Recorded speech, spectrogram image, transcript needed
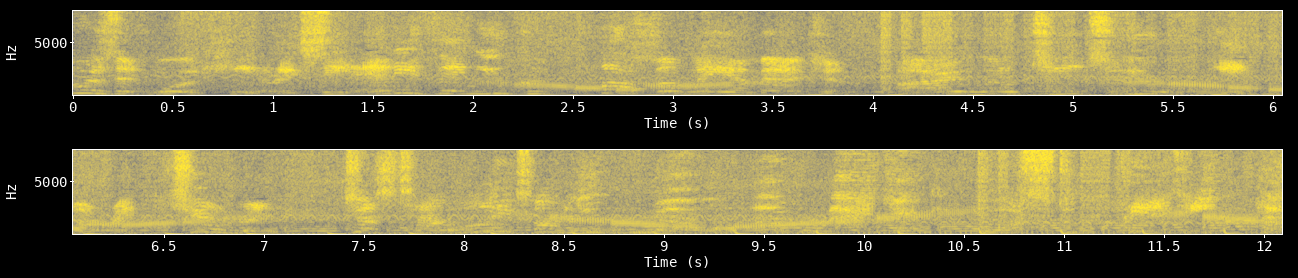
powers at work here exceed anything you could possibly imagine. I will teach you ignorant children just how little you know of magic or stupidity.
